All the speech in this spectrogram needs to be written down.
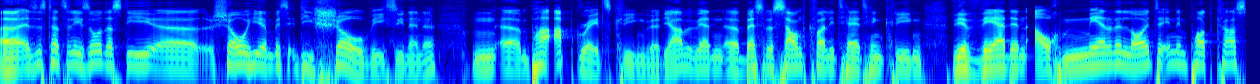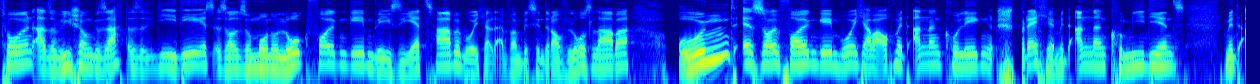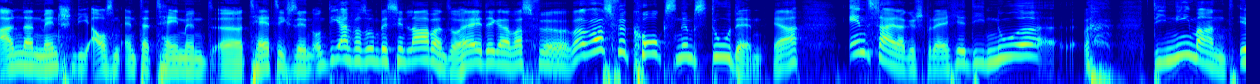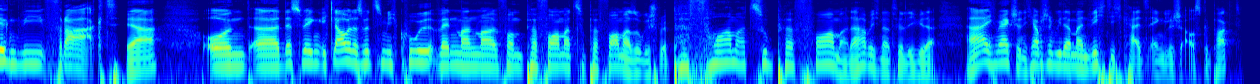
Äh, es ist tatsächlich so, dass die äh, Show hier ein bisschen, die Show, wie ich sie nenne, ein, äh, ein paar Upgrades kriegen wird. Ja, wir werden äh, bessere Soundqualität hinkriegen. Wir werden auch mehrere Leute in den Podcast holen. Also wie schon gesagt, also die Idee ist, es soll so Monologfolgen geben, wie ich sie jetzt habe, wo ich halt einfach ein bisschen drauf loslaber. Und es soll Folgen geben, wo ich aber auch mit anderen Kollegen spreche, mit anderen Comedians, mit anderen Menschen, die aus dem Entertainment äh, tätig sind und die einfach so ein bisschen labern. So, hey Digga, was für, was für Koks nimmst du denn? Ja, Insidergespräche, die nur, die niemand irgendwie fragt, ja. Und äh, deswegen, ich glaube, das wird ziemlich cool, wenn man mal vom Performer zu Performer so gespielt. Performer zu Performer, da habe ich natürlich wieder. Ah, ich merke schon, ich habe schon wieder mein Wichtigkeitsenglisch ausgepackt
